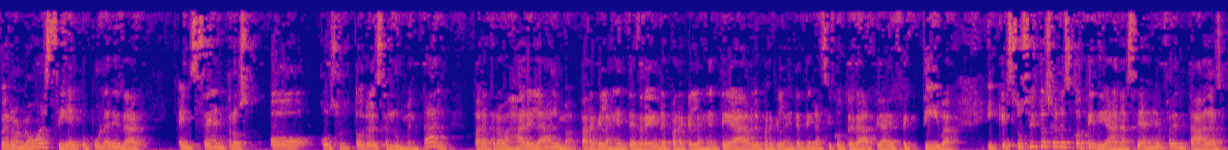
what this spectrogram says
Pero no así hay popularidad en centros o consultorios de salud mental para trabajar el alma, para que la gente drene, para que la gente hable, para que la gente tenga psicoterapia efectiva y que sus situaciones cotidianas sean enfrentadas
